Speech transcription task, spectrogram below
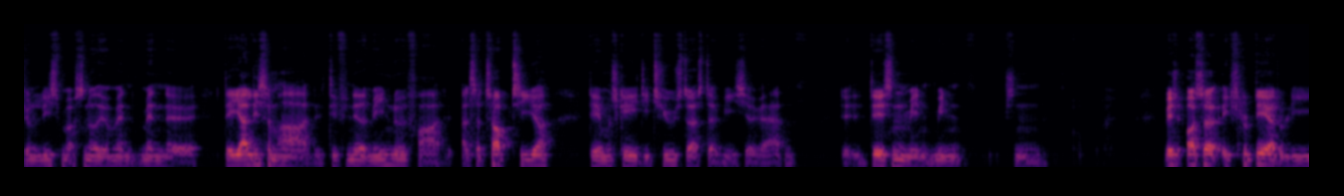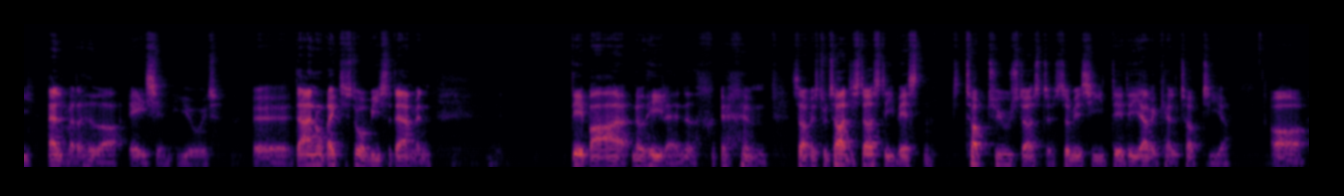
journalisme og sådan noget, jo, men, men øh, det jeg ligesom har defineret mine ud fra, altså top tier, det er måske de 20 største aviser i verden. Det, det er sådan min, min sådan, hvis, og så ekskluderer du lige alt, hvad der hedder Asien i øvrigt. Øh, der er nogle rigtig store aviser der, men det er bare noget helt andet. så hvis du tager de største i Vesten, top 20 største, så vil jeg sige, det er det, jeg vil kalde top tier. Og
